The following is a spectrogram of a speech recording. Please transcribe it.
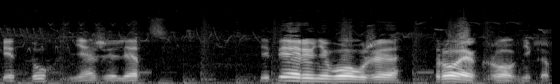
петух не жилец. Теперь у него уже трое кровников.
